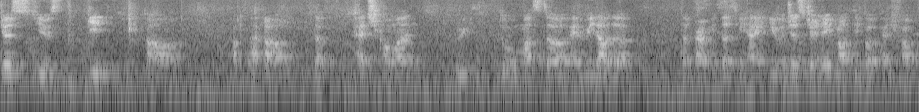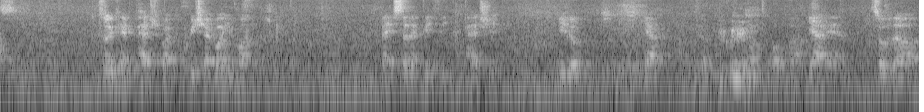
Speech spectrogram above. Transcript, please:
just use git uh, uh, the patch command to master and without the, the parameters behind, you will just generate multiple patch files. So you can patch what, whichever you want. You selectively patch it. You don't, yeah. Yeah, yeah. So the.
